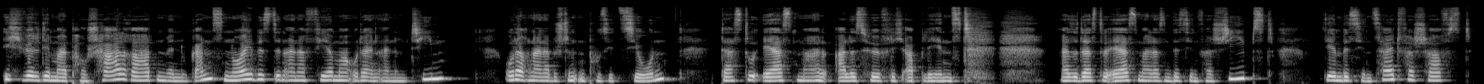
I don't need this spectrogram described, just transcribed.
Ich würde dir mal pauschal raten, wenn du ganz neu bist in einer Firma oder in einem Team oder auch in einer bestimmten Position, dass du erstmal alles höflich ablehnst. Also, dass du erstmal das ein bisschen verschiebst, dir ein bisschen Zeit verschaffst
